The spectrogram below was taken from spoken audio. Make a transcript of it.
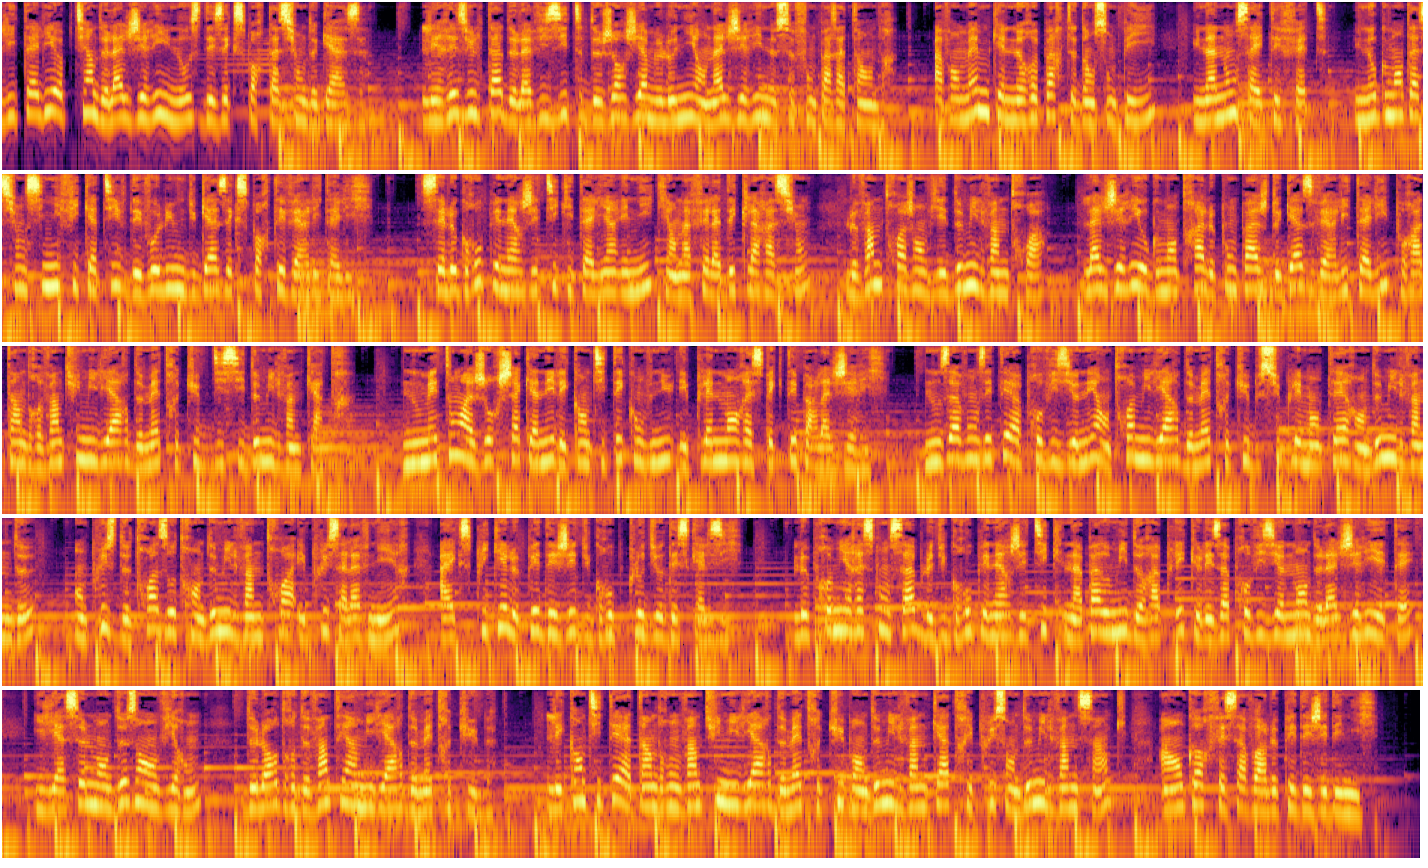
L'Italie obtient de l'Algérie une hausse des exportations de gaz. Les résultats de la visite de Giorgia Meloni en Algérie ne se font pas attendre. Avant même qu'elle ne reparte dans son pays, une annonce a été faite, une augmentation significative des volumes du gaz exporté vers l'Italie. C'est le groupe énergétique italien Eni qui en a fait la déclaration, le 23 janvier 2023. L'Algérie augmentera le pompage de gaz vers l'Italie pour atteindre 28 milliards de mètres cubes d'ici 2024. Nous mettons à jour chaque année les quantités convenues et pleinement respectées par l'Algérie. Nous avons été approvisionnés en 3 milliards de mètres cubes supplémentaires en 2022, en plus de 3 autres en 2023 et plus à l'avenir, a expliqué le PDG du groupe Claudio Descalzi. Le premier responsable du groupe énergétique n'a pas omis de rappeler que les approvisionnements de l'Algérie étaient, il y a seulement deux ans environ, de l'ordre de 21 milliards de mètres cubes. Les quantités atteindront 28 milliards de mètres cubes en 2024 et plus en 2025, a encore fait savoir le PDG d'Eni.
